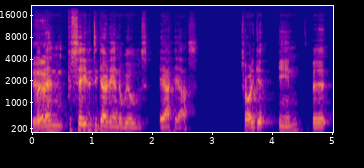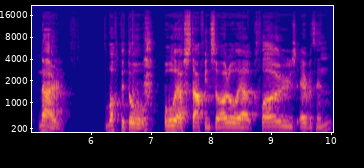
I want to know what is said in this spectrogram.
Yeah, But then proceeded to go down to Will's outhouse, try to get in, but no, lock the door, all our stuff inside, all our clothes, everything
